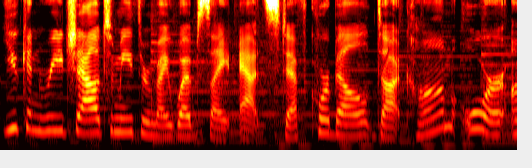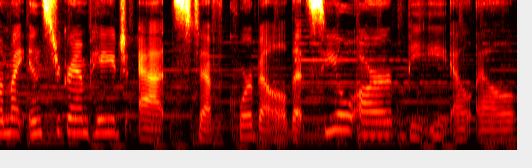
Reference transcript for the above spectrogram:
You can reach out to me through my website at stephcorbell.com or on my Instagram page at stephcorbell. That's C O R B E L L.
